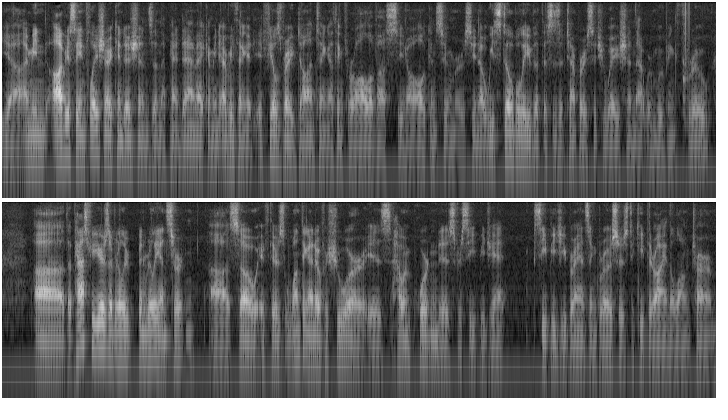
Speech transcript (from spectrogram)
Yeah, I mean, obviously, inflationary conditions and the pandemic, I mean, everything, it, it feels very daunting, I think, for all of us, you know, all consumers. You know, we still believe that this is a temporary situation that we're moving through. Uh, the past few years have really been really uncertain. Uh, so, if there's one thing I know for sure is how important it is for CPG, CPG brands and grocers to keep their eye on the long term.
